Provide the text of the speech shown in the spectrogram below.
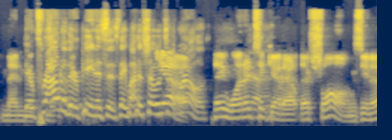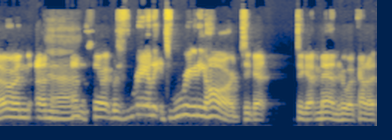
men they're proud of their penises. They want to show it yeah, to the world. They wanted yeah. to get out their schlongs, you know, and and, yeah. and so it was really it's really hard to get to get men who are kind of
